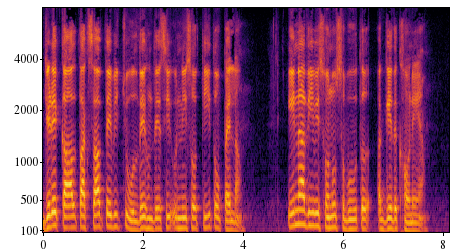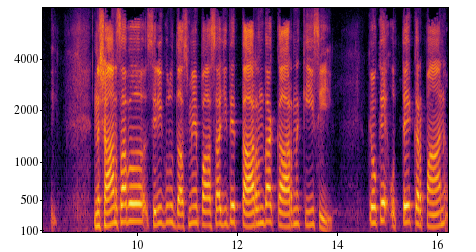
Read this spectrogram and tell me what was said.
ਜਿਹੜੇ ਕਾਲ ਤਖਤ ਸਾਹਿਬ ਤੇ ਵੀ ਝੂਲਦੇ ਹੁੰਦੇ ਸੀ 1930 ਤੋਂ ਪਹਿਲਾਂ। ਇਹਨਾਂ ਦੀ ਵੀ ਤੁਹਾਨੂੰ ਸਬੂਤ ਅੱਗੇ ਦਿਖਾਉਨੇ ਆ। ਨਿਸ਼ਾਨ ਸਾਹਿਬ ਸ੍ਰੀ ਗੁਰੂ ਦਸਵੇਂ ਪਾਤਸ਼ਾਹ ਜੀ ਦੇ ਤਾਰਨ ਦਾ ਕਾਰਨ ਕੀ ਸੀ? ਕਿਉਂਕਿ ਉੱਤੇ ਕਿਰਪਾਨ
